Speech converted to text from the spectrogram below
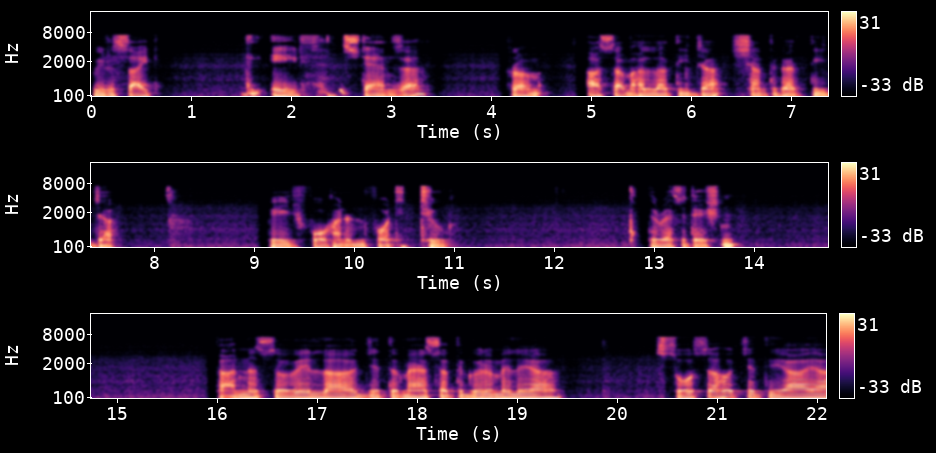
We recite the eighth stanza from Asa Mahalla Tija Shantagar Tija, page 442. The recitation. ਧਨ ਸਵੇਲਾ ਜਿਤ ਮੈਂ ਸਤਗੁਰ ਮਿਲਿਆ ਸੋ ਸਹੁ ਚਿਤ ਆਇਆ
